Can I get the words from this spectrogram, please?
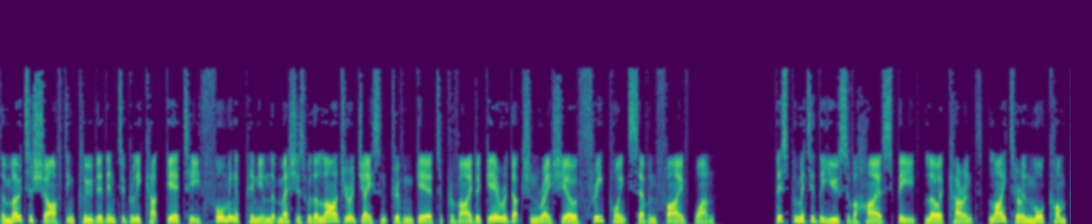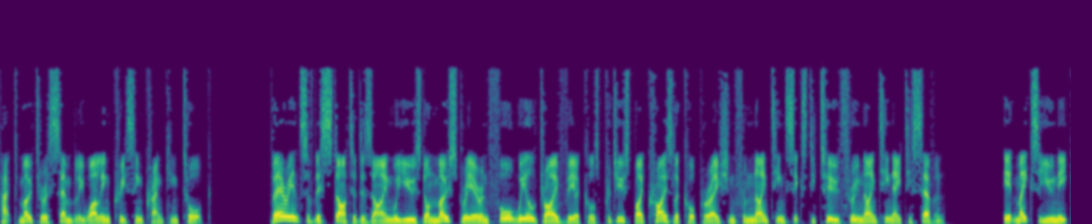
The motor shaft included integrally cut gear teeth forming a pinion that meshes with a larger adjacent driven gear to provide a gear reduction ratio of 3.75:1. This permitted the use of a higher speed, lower current, lighter and more compact motor assembly while increasing cranking torque. Variants of this starter design were used on most rear and four-wheel drive vehicles produced by Chrysler Corporation from 1962 through 1987. It makes a unique,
